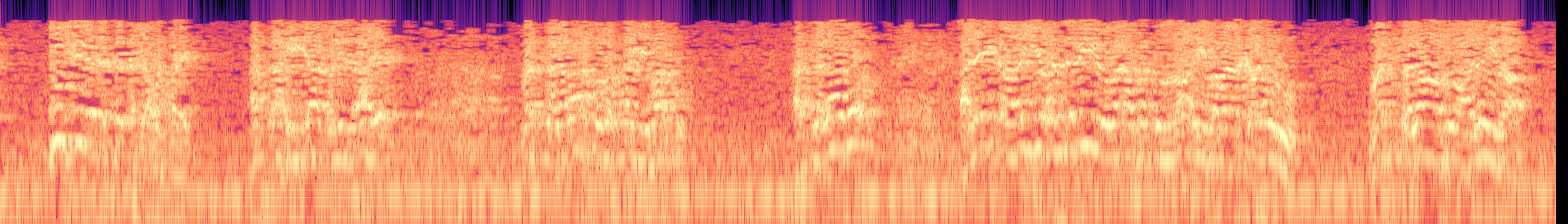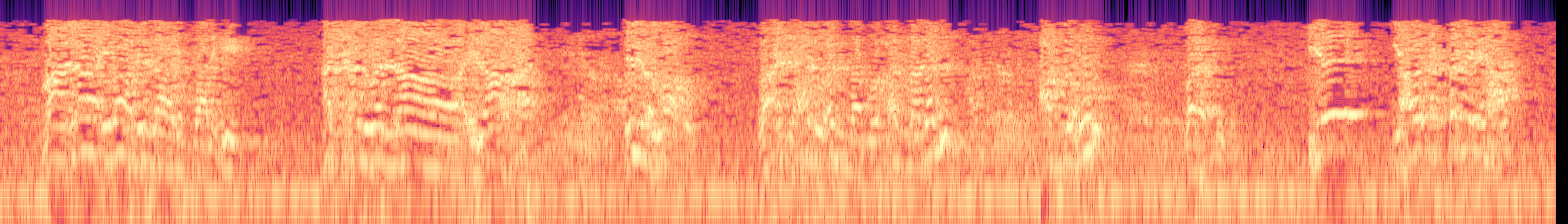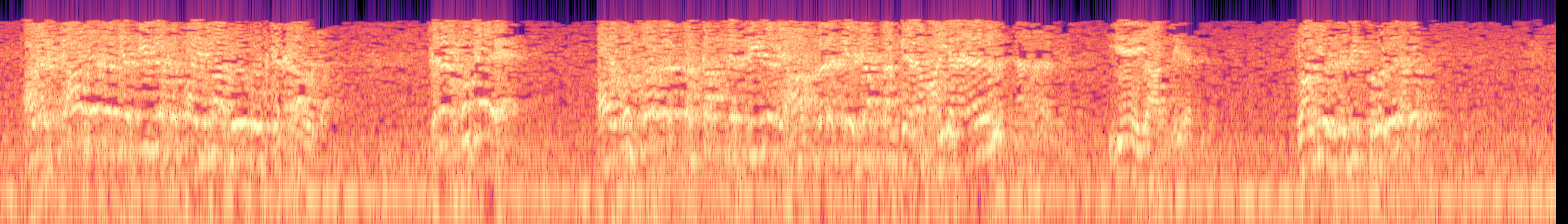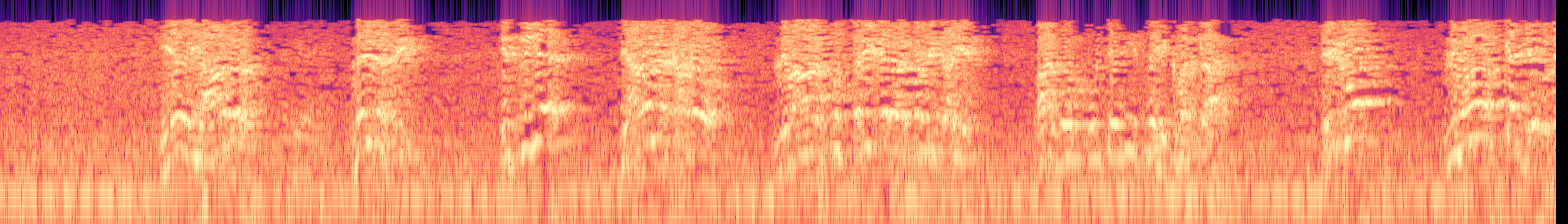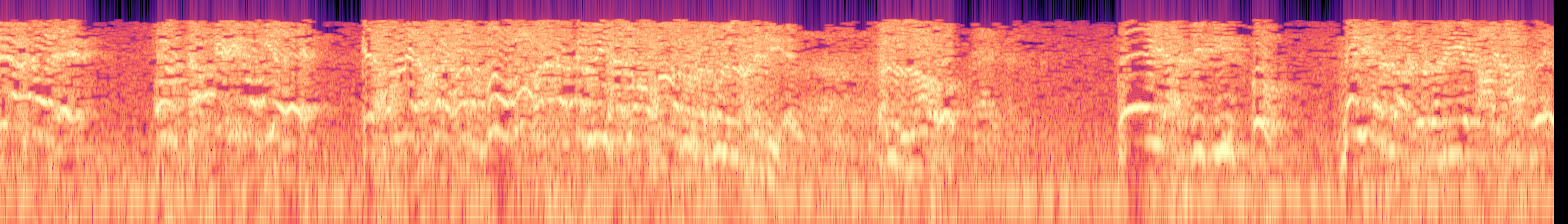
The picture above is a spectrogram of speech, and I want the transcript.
دوسری رقم میں تشاوت پڑے اب کا ہیا بلی ہے بس کلرا تو وقت یہ بات ہو۔ السلام عليك أيها النبي ورحمة الله وبركاته والسلام علينا وعلى عباد الله الصالحين أشهد أن لا إله إلا الله محمد اب رسول یہ یہاں تک پر نے کہا اگر چار بجے یقین رکھتا اجلاس ہو تو اٹھ کے کھڑا ہو جائے پھر اٹھے اور اس وقت تک اپنے پینے میں ہاتھ رکھ کے جب تک کہ رما یہ یہ یاد نہیں رہتی۔ تو ندی چھوڑ یہ یاد نہیں رہتی۔ اس لیے دھیانوں میں کھا کرو۔ نماز اس طریقے پر کرنی چاہیے؟ بات لوگ پوچھتے ہیں اس میں حکمت کیا ہے؟ حکمت نماز کے جتنے ارکان ہے سب کی حکمت یہ ہے کہ ہم نے ہر ہر وہ وہ حرکت کرنی ہے جو محمد رسول اللہ نے کی ہے۔ صلی اللہ ہو۔ کوئی ایسی چیز کو نہیں اللہ جو نبی کائنات میں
